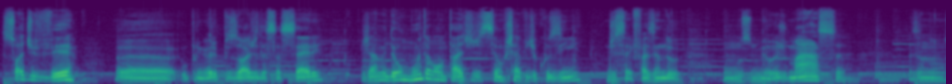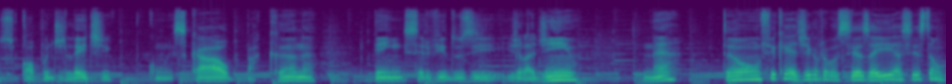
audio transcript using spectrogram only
Só de ver uh, o primeiro episódio dessa série já me deu muita vontade de ser um chefe de cozinha, de sair fazendo uns miojos massa, fazendo uns copos de leite com escal, bacana, bem servidos e geladinho, né? Então fica aí a dica para vocês aí, assistam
